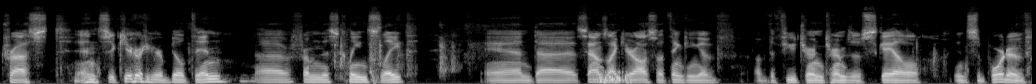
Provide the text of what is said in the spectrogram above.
trust, and security are built in uh, from this clean slate and uh, it sounds like you're also thinking of of the future in terms of scale in support of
